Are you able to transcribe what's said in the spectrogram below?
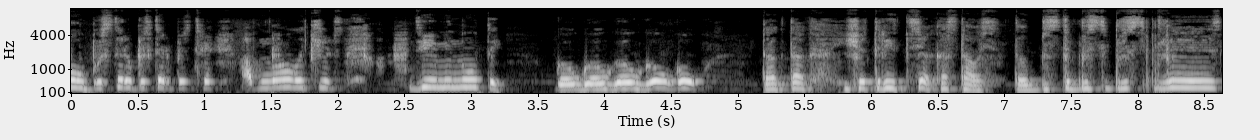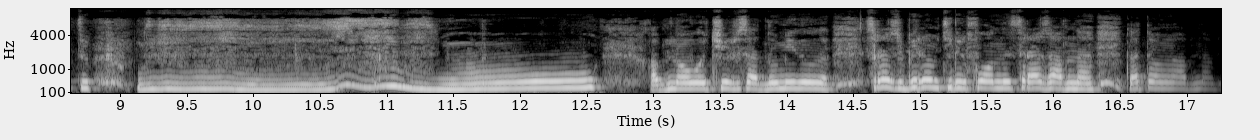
Оу, быстрее, быстрее, быстрее. Обнова через две минуты. Гоу, гоу, гоу, гоу, гоу. Так, так, еще 30 сек осталось. Так, быстро, быстро, быстро, быстро. Обнова через одну минуту. Сразу берем телефон и сразу обна... готовим обновлять.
